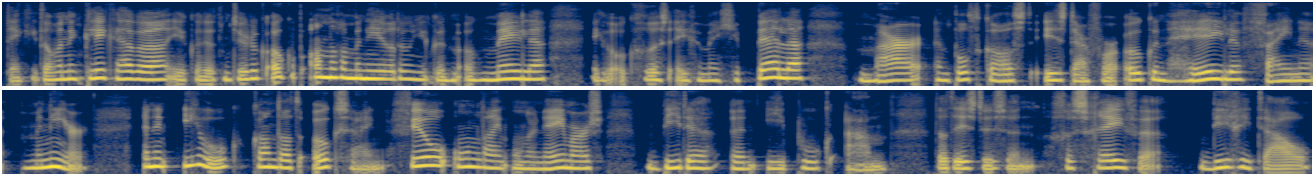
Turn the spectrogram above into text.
Denk ik dat we een klik hebben? Je kunt het natuurlijk ook op andere manieren doen. Je kunt me ook mailen. Ik wil ook gerust even met je bellen. Maar een podcast is daarvoor ook een hele fijne manier. En een e-book kan dat ook zijn. Veel online ondernemers bieden een e-book aan. Dat is dus een geschreven digitaal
